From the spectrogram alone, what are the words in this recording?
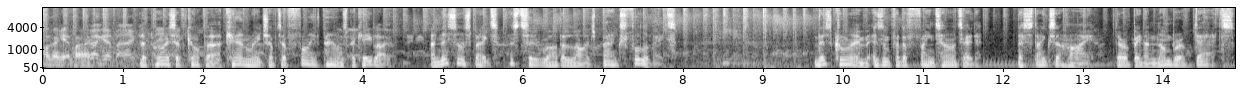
I'll go and get a bag. The price of copper can reach up to £5 per kilo, and this suspect has two rather large bags full of it. This crime isn't for the faint-hearted. The stakes are high. There have been a number of deaths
